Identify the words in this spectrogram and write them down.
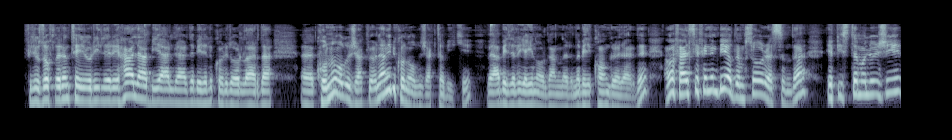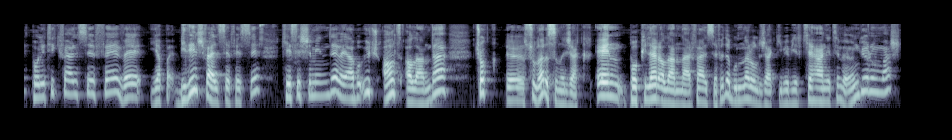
Filozofların teorileri hala bir yerlerde, belirli koridorlarda e, konu olacak ve önemli bir konu olacak tabii ki. Veya belirli yayın organlarında, belirli kongrelerde. Ama felsefenin bir adım sonrasında epistemoloji, politik felsefe ve bilinç felsefesi kesişiminde veya bu üç alt alanda çok e, sular ısınacak. En popüler alanlar felsefede bunlar olacak gibi bir kehanetim ve öngörüm var.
